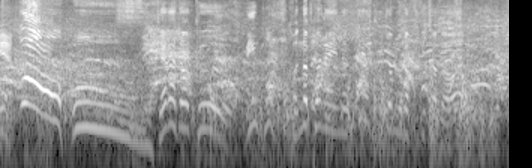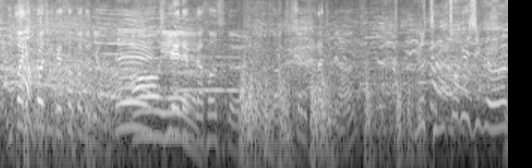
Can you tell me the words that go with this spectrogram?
예. 오! 제가 저그 링포스 건너편에 있는 수의 구점루가 부딪혀서 이빨이 부러지게 됐었거든요. 네. 어, 주의해야 예. 됩니다, 선수들. 저 쿠션이 사라지면. 그리고 등 쪽에 지금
